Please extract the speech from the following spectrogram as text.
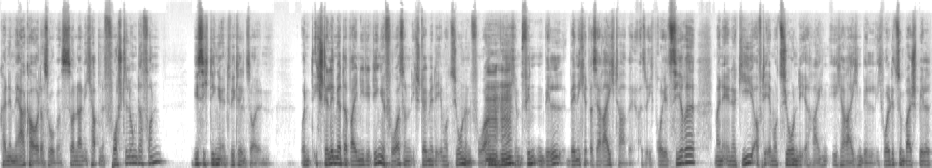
keine Merker oder sowas, sondern ich habe eine Vorstellung davon, wie sich Dinge entwickeln sollen. Und ich stelle mir dabei nie die Dinge vor, sondern ich stelle mir die Emotionen vor, mhm. die ich empfinden will, wenn ich etwas erreicht habe. Also ich projiziere meine Energie auf die Emotionen, die ich erreichen will. Ich wollte zum Beispiel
